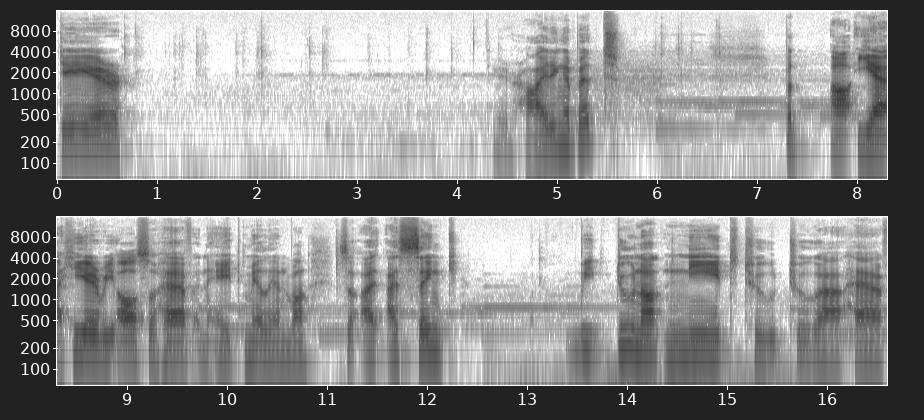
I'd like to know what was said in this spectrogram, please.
there. They're hiding a bit. But uh, yeah, here we also have an 8 million one. So I, I think we do not need to to uh, have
